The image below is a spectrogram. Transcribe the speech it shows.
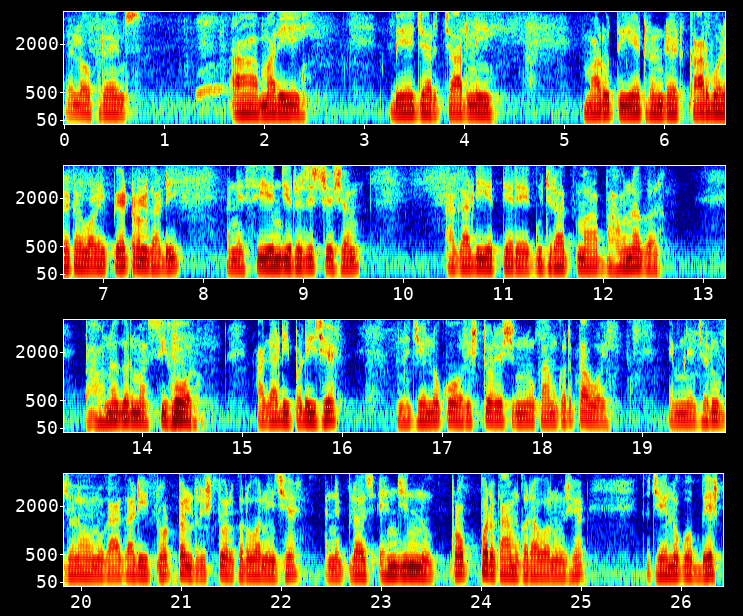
હેલો ફ્રેન્ડ્સ, આ અમારી બે હજાર ચારની મારુતિ એટ હંડ્રેડ કાર્બોરેટરવાળી પેટ્રોલ ગાડી અને સીએનજી રજિસ્ટ્રેશન. આ ગાડી અત્યારે ગુજરાતમાં ભાવનગર, ભાવનગરમાં સિહોર આ ગાડી પડી છે અને જે લોકો રિસ્ટોરેશનનું કામ કરતા હોય એમને જરૂર જણાવવાનું કે આ ગાડી ટોટલ રિસ્ટોર કરવાની છે અને પ્લસ એન્જિનનું પ્રોપર કામ કરાવવાનું છે. તો જે લોકો બેસ્ટ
